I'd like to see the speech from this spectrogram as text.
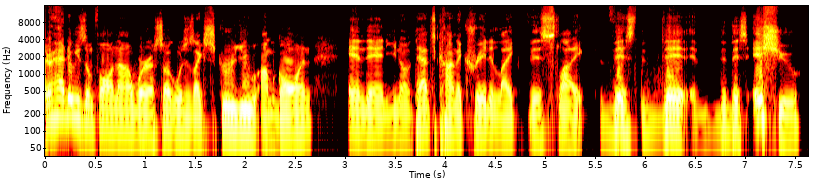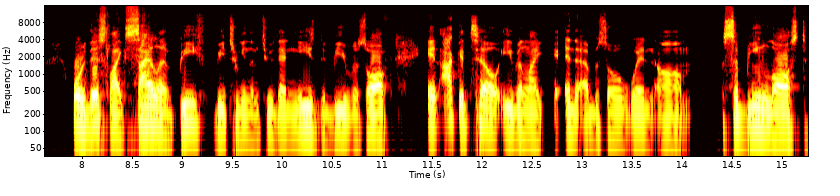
there had to be some falling out where Ahsoka was just like, "Screw you, I'm going," and then you know that's kind of created like this like this this, this issue or this like silent beef between them two that needs to be resolved. And I could tell even like in the episode when um Sabine lost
